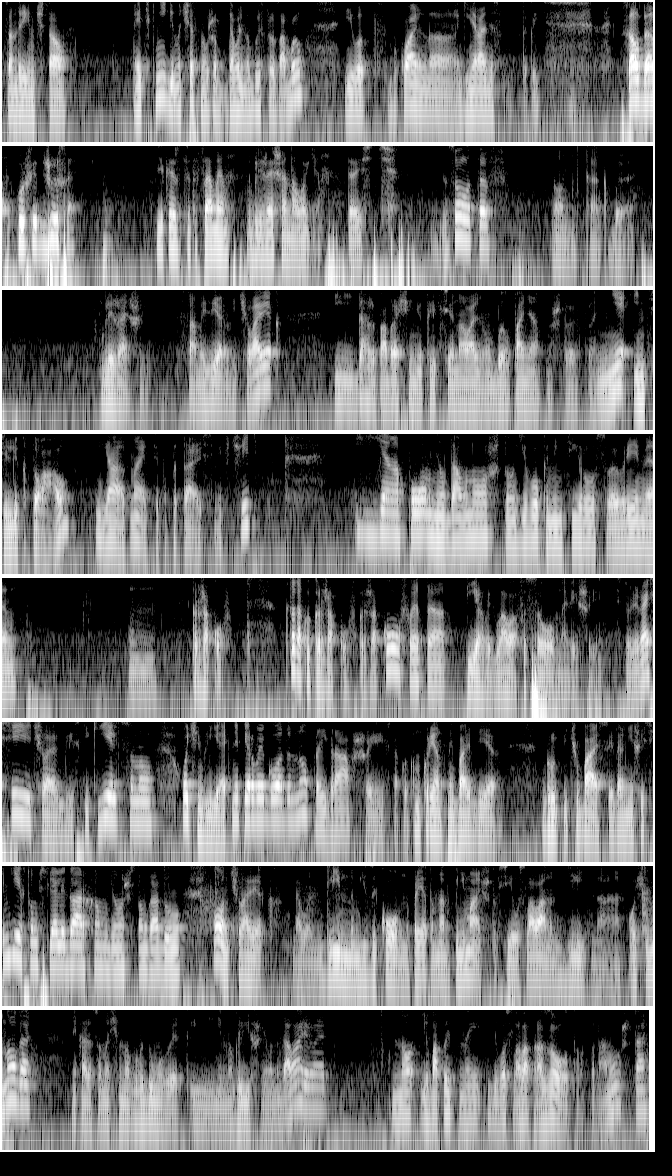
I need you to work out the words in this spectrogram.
с Андреем читал эти книги, но, честно, уже довольно быстро забыл. И вот буквально генеральный такой солдат Урфин Джуса мне кажется, это самая ближайшая аналогия. То есть Золотов, он как бы ближайший, самый верный человек. И даже по обращению к Алексею Навальному было понятно, что это не интеллектуал. Я, знаете, попытаюсь смягчить. И я помнил давно, что его комментировал в свое время Коржаков. Кто такой Коржаков? Коржаков это первый глава ФСО в новейшей истории России, человек близкий к Ельцину, очень влиятельный первые годы, но проигравший в такой конкурентной борьбе группе Чубайса и дальнейшей семье, в том числе олигархам в 96 году. Он человек довольно длинным языком, но при этом надо понимать, что все его слова надо делить на очень много – мне кажется, он очень много выдумывает и немного лишнего наговаривает. Но любопытны его слова про Золотого, потому что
